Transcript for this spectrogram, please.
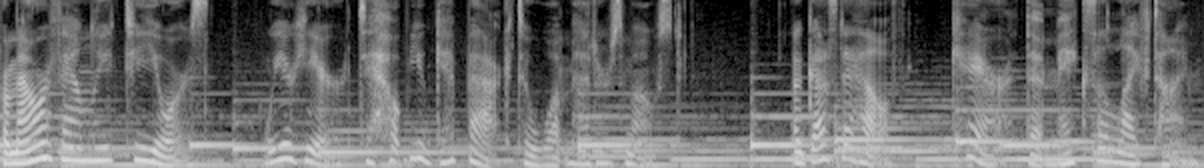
From our family to yours, we are here to help you get back to what matters most. Augusta Health, care that makes a lifetime.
